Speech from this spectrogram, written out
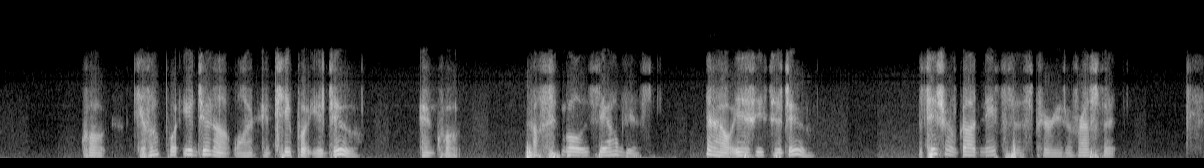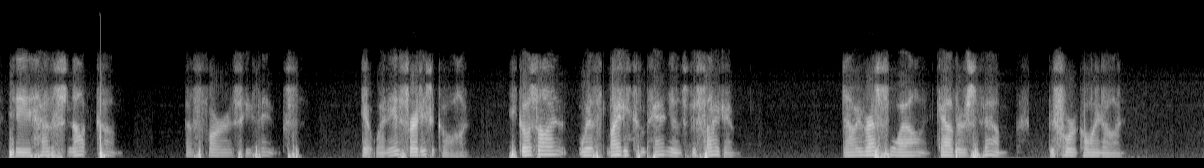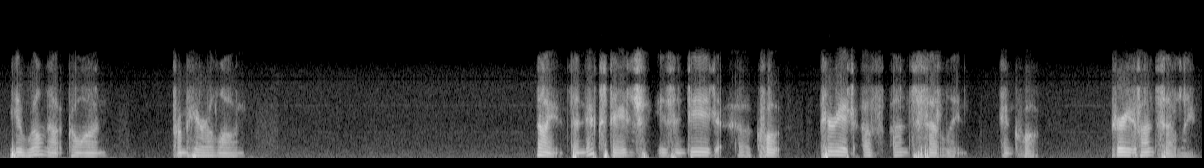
Quote, give up what you do not want and keep what you do. End quote. How simple is the obvious and how easy to do. The teacher of God needs this period of respite. He has not come as far as he thinks. Yet when he is ready to go on, he goes on with mighty companions beside him. Now he rests a while and gathers them before going on. He will not go on from here alone. Nine, the next stage is indeed a quote, period of unsettling, end quote. Period of unsettling.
